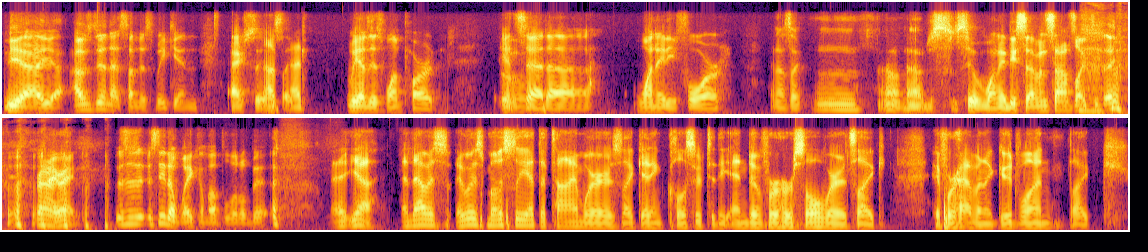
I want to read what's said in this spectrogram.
yeah, yeah. I was doing that some this weekend. Actually, I Not was like, bad. we have this one part. It's Oh. at uh 184, and I was like, mm, I don't know, just see what 187 sounds like today. Right, right. this is just need to wake them up a little bit. Uh, yeah, and that was it was mostly at the time where it's like getting closer to the end of rehearsal, where it's like if we're having a good one, like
